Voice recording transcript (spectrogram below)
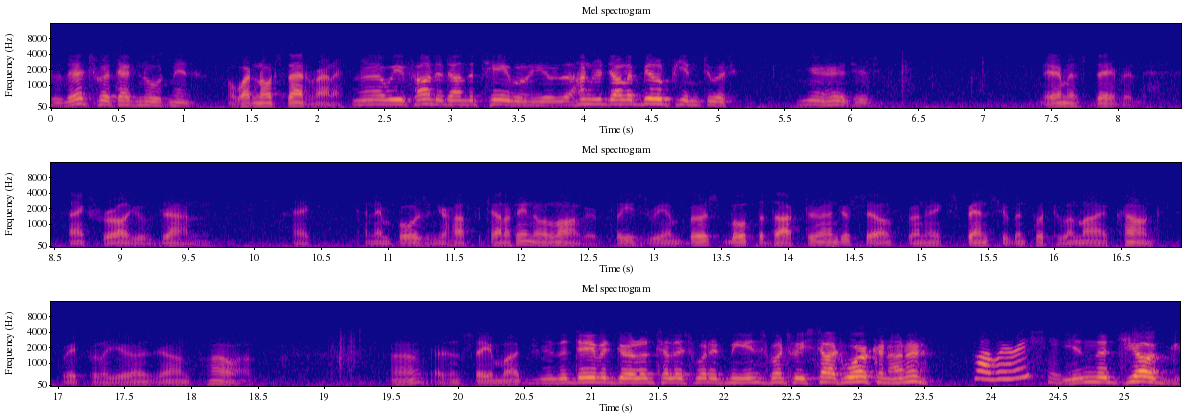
so that's what that note meant. Well, what note's that, Riley? Uh, we found it on the table here with a hundred dollar bill pinned to it. Yeah, here it is. Dear Miss David, thanks for all you've done. I can impose on your hospitality no longer. Please reimburse both the doctor and yourself for any expense you've been put to on my account. Gratefully yours, John Powell. Well, doesn't say much. The David girl will tell us what it means once we start working on her. Why, where is she? In the jug.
